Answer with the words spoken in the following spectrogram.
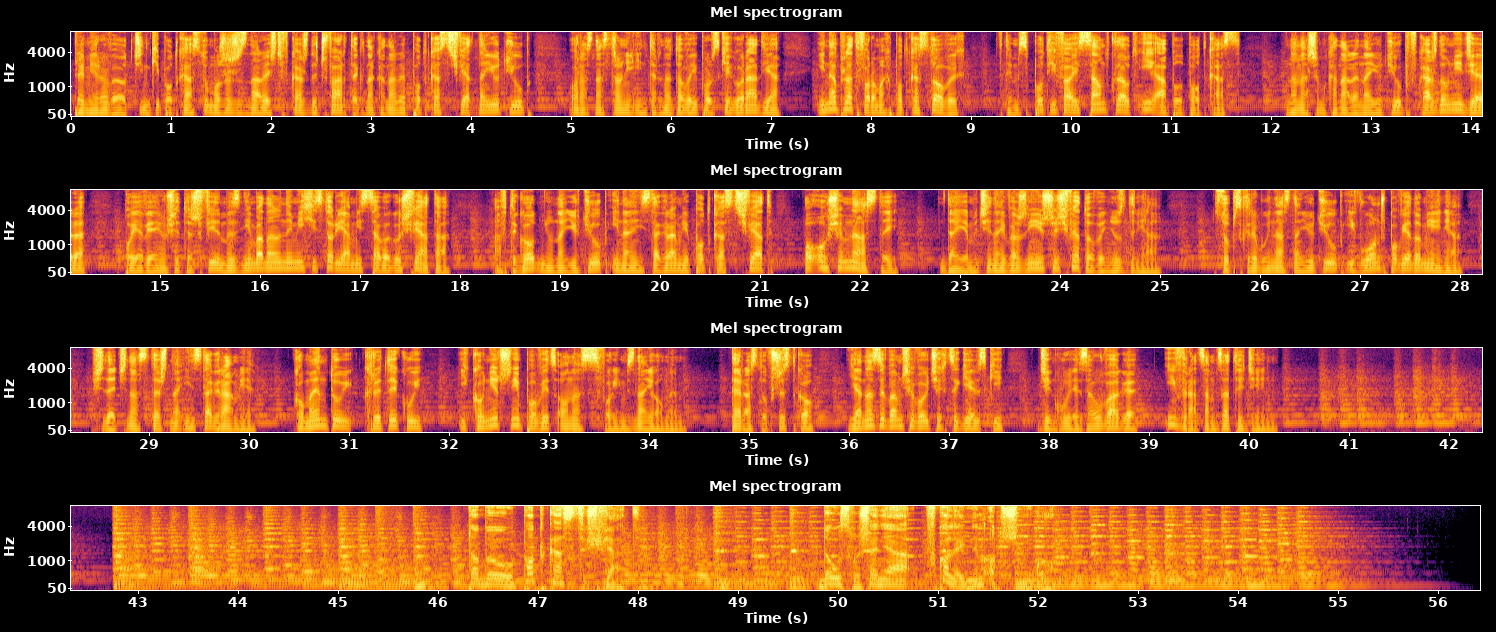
Premierowe odcinki podcastu możesz znaleźć w każdy czwartek na kanale Podcast Świat na YouTube oraz na stronie internetowej Polskiego Radia i na platformach podcastowych, w tym Spotify, SoundCloud i Apple Podcast. Na naszym kanale na YouTube w każdą niedzielę pojawiają się też filmy z niebanalnymi historiami z całego świata, a w tygodniu na YouTube i na Instagramie Podcast Świat o 18 dajemy Ci najważniejszy światowy news dnia. Subskrybuj nas na YouTube i włącz powiadomienia. Śledź nas też na Instagramie. Komentuj, krytykuj i koniecznie powiedz o nas swoim znajomym. Teraz to wszystko. Ja nazywam się Wojciech Cegielski. Dziękuję za uwagę i wracam za tydzień. To był podcast Świat. Do usłyszenia w kolejnym odcinku.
